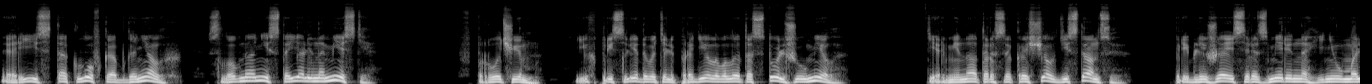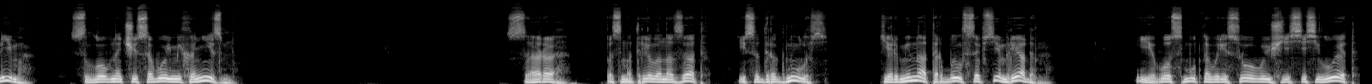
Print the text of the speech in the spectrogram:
Рис так ловко обгонял их, словно они стояли на месте. Впрочем, их преследователь проделывал это столь же умело. Терминатор сокращал дистанцию, приближаясь размеренно и неумолимо, словно часовой механизм. Сара посмотрела назад и содрогнулась. Терминатор был совсем рядом. Его смутно вырисовывающийся силуэт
